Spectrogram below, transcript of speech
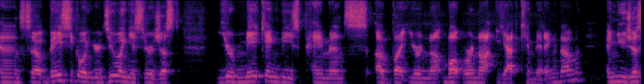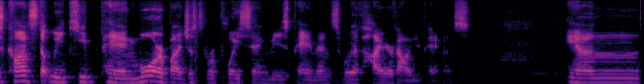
And so basically what you're doing is you're just you're making these payments, uh, but you're not, but we're not yet committing them, and you just constantly keep paying more by just replacing these payments with higher value payments. And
